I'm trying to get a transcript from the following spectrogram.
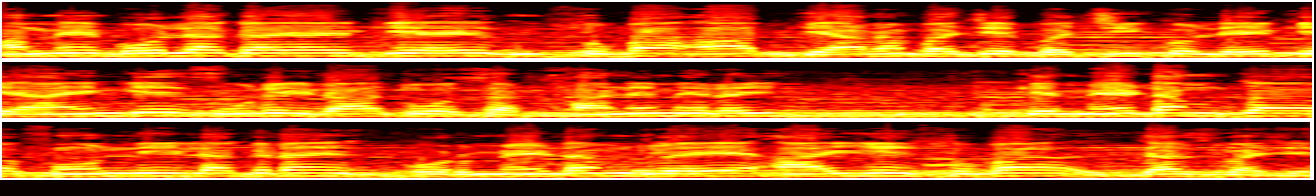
हमें बोला गया है कि सुबह आप 11 बजे बच्ची को लेके आएँगे। पूरी रात वो सर थाने में रही कि मैडम का फ़ोन नहीं लग रहा है और मैडम जो है आइए सुबह 10 बजे।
